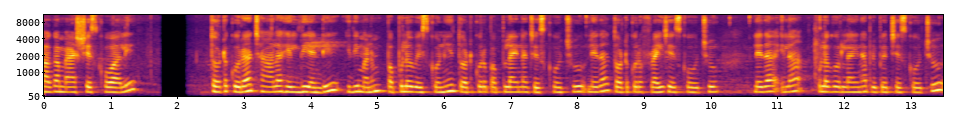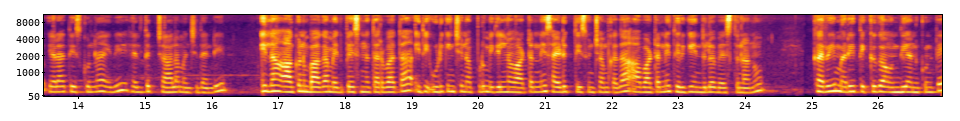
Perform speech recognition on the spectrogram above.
బాగా మ్యాష్ చేసుకోవాలి. తోటకూర చాలా హెల్దీ అండి. ఇది మనం పప్పులో వేసుకొని తోటకూర పప్పులైనా చేసుకోవచ్చు లేదా తోటకూర ఫ్రై చేసుకోవచ్చు. లేదా ఇలా పుల్లగూరలో అయినా ప్రిపేర్ చేసుకోవచ్చు. ఎలా తీసుకున్నా ఇది హెల్త్కి చాలా మంచిదండి. ఇలా ఆకును బాగా మెదిపేసిన తర్వాత ఇది ఉడికించినప్పుడు మిగిలిన వాటర్ని సైడ్కి తీసుంచాం కదా ఆ వాటర్ని తిరిగి ఇందులో వేస్తున్నాను. కర్రీ మరీ థిక్గా ఉంది అనుకుంటే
